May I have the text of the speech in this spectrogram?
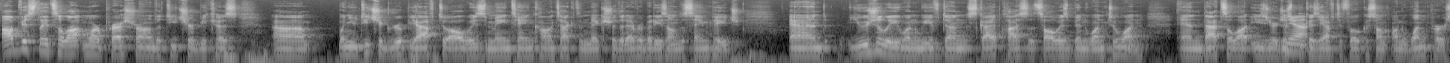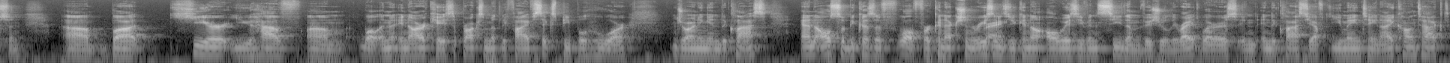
obviously, it's a lot more pressure on the teacher because um, when you teach a group, you have to always maintain contact and make sure that everybody's on the same page. And usually, when we've done Skype classes, it's always been one to one, and that's a lot easier just Yeah. because you have to focus on, on one person. Uh, but here you have, um, well, in, in our case, approximately five, six people who are joining in the class. And also because of, well, for connection reasons, Right. you cannot always even see them visually, right? Whereas in, in the class, you have to, you maintain eye contact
